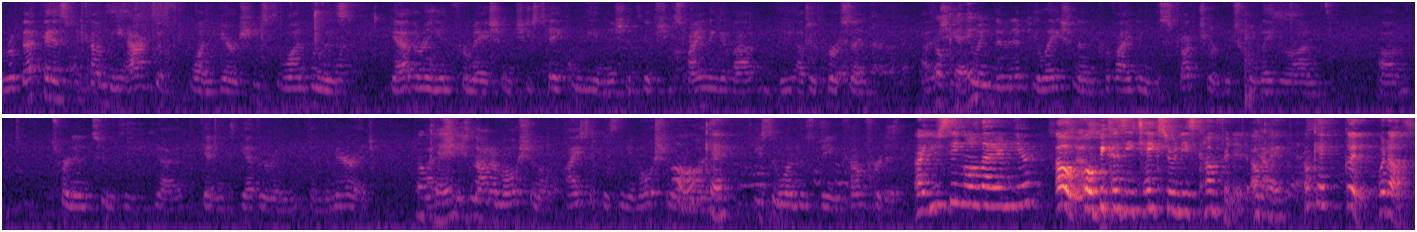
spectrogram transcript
Rebecca has become the active one here. She's the one who is gathering information. She's taking the initiative. She's finding about the other person. Uh, Okay. She's doing the manipulation and providing the structure, which will later on um, turn into the uh, getting together and, and the marriage. Uh, Okay. she's not emotional. Isaac is the emotional Oh, one. okay. He's the one who's being comforted. Are you seeing all that in here? Oh, oh, because he takes her and he's comforted. Okay, okay, good. What else?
